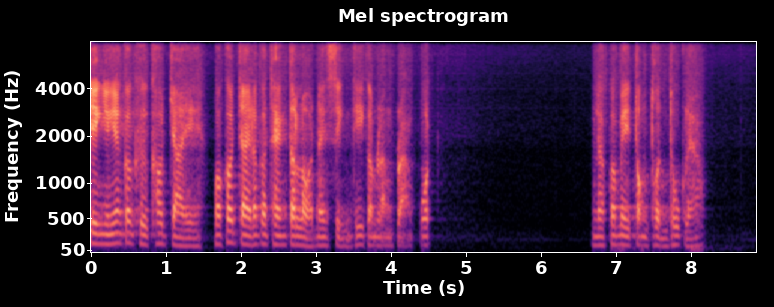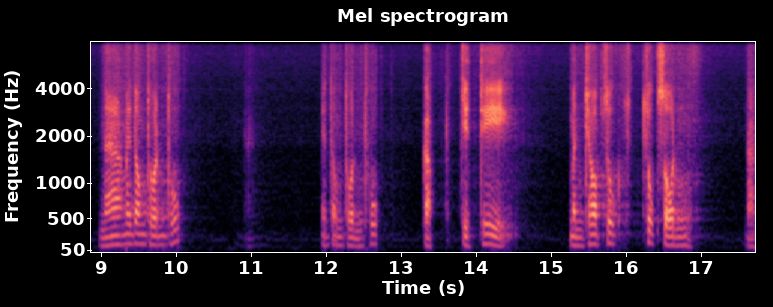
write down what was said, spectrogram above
จริงอย่างนี้ก็คือเข้าใจพอเข้าใจแล้วก็แทงตลอดในสิ่งที่กำลังปรากฏแล้วก็ไม่ต้องทนทุกข์แล้ว นะ ไม่ต้องทนทุกข์ไม่ต้องทนทุกข์กับจิตที่มันชอบสุกสุกซนนะ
